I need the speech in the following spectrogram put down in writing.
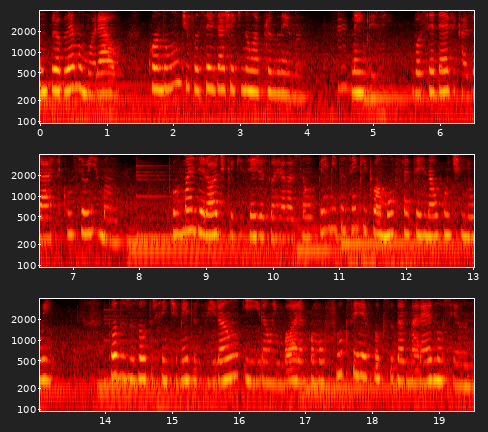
um problema moral quando um de vocês acha que não há problema? Lembre-se, você deve casar-se com seu irmão. Por mais erótica que seja a sua relação, permita sempre que o amor fraternal continue. Todos os outros sentimentos virão e irão embora como o fluxo e refluxo das marés no oceano.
